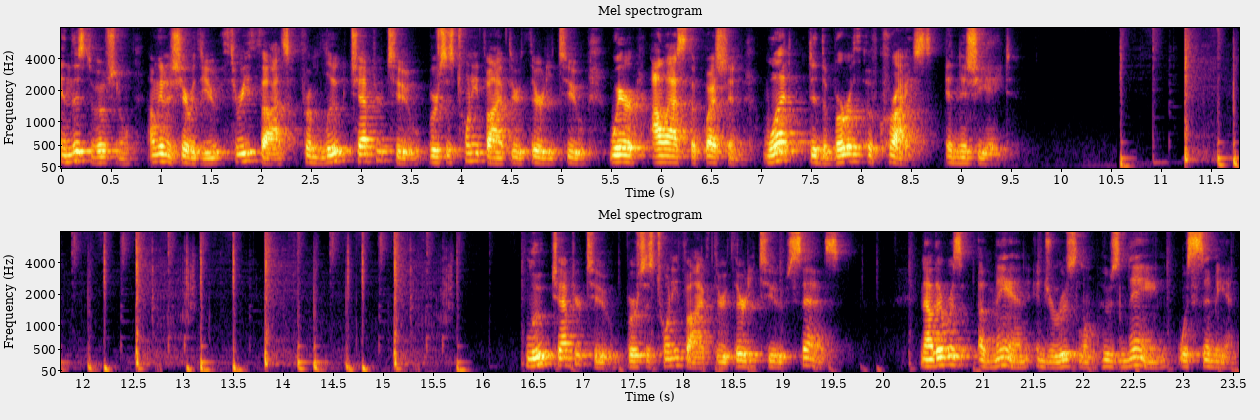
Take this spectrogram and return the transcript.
In this devotional, I'm going to share with you three thoughts from Luke chapter 2, verses 25 through 32, where I'll ask the question What did the birth of Christ initiate? Luke chapter 2, verses 25 through 32 says, Now there was a man in Jerusalem whose name was Simeon,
